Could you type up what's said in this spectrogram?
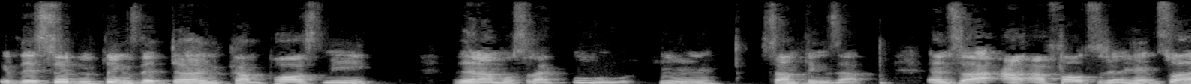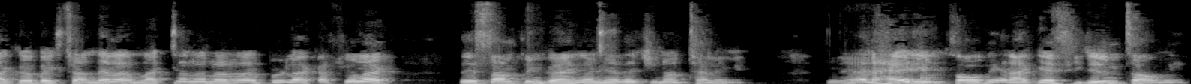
if there's certain things that don't come past me, then I'm also like, ooh, hmm, something's up. And so I, I faltered, and hence why I go back to Anela. I'm like, no, no, no, no, bro. Like, I feel like there's something going on here that you're not telling me. Know? And Hadi told me, and I guess he didn't tell me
